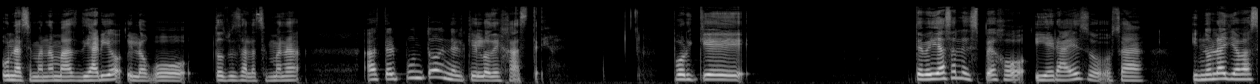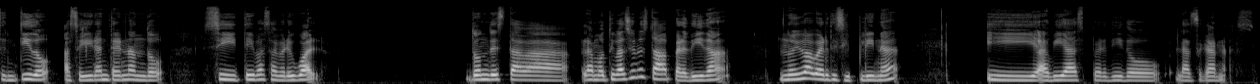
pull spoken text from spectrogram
una semana más diario y luego dos veces a la semana hasta el punto en el que lo dejaste. Porque te veías al espejo y era eso, o sea, y no le hallaba sentido a seguir entrenando si te ibas a ver igual. ¿Dónde estaba? La motivación estaba perdida, no iba a haber disciplina y habías perdido las ganas.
